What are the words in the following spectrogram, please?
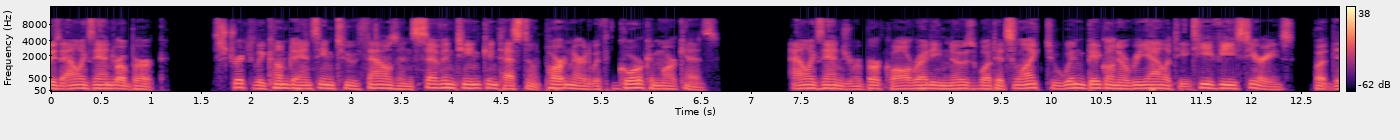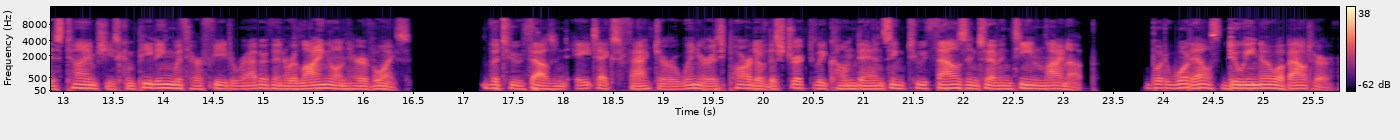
is Alexandra Burke. Strictly Come Dancing 2017 contestant partnered with Gorka Marquez. Alexandra Burke already knows what it's like to win big on a reality TV series, but this time she's competing with her feet rather than relying on her voice. The 2008 X Factor winner is part of the Strictly Come Dancing 2017 lineup. But what else do we know about her?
